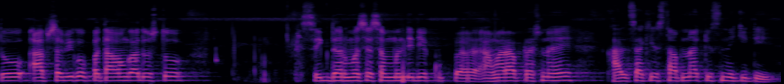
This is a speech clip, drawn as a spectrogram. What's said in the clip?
तो आप सभी को पता होगा दोस्तों, सिख धर्म से संबंधित एक हमारा प्रश्न है, खालसा की स्थापना किसने की थी?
